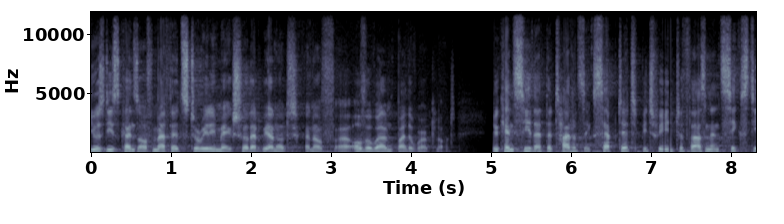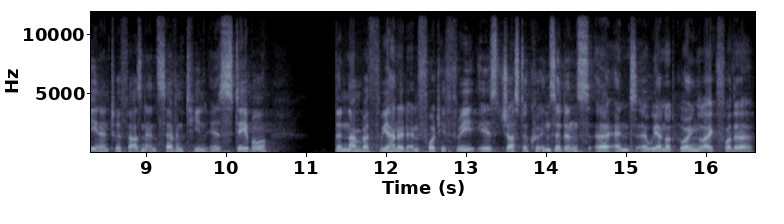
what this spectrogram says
use these kinds of methods to really make sure that we are not kind of uh, overwhelmed by the workload. You can see that the titles accepted between 2016 and 2017 is stable. The number 343 is just a coincidence, uh, and uh, we are not going like for the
